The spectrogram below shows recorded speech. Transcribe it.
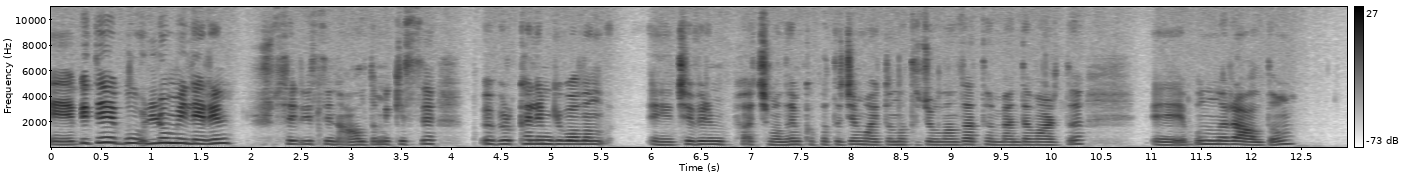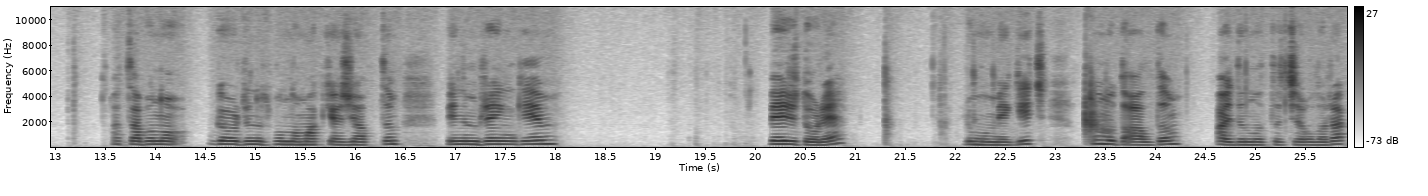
Ee, bir de bu Lumi'lerin şu serisini aldım ikisi. Öbür kalem gibi olan e, çevirim açmalı hem kapatıcı hem aydınlatıcı olan zaten bende vardı. E, bunları aldım. Hatta bunu gördünüz bununla makyaj yaptım. Benim rengim Beige Dore. Lumu Magic. Bunu da aldım aydınlatıcı olarak.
